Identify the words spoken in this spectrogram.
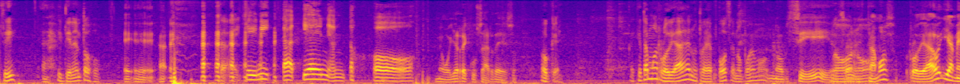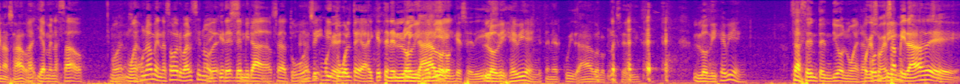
Sí. Ah. Y tiene antojo. eh, eh, ah, La vecinita tiene antojo. me voy a recusar de eso. Ok. Es que estamos rodeadas de nuestras esposas, no podemos. No, sí, o No, sea, no. estamos rodeados y amenazados. Ah, y amenazados. No, es- no es una amenaza verbal, sino de, que- de- de sí, mirada. O sea, tú así y tú volteas. hay que tener Lo dije cuidado bien. lo que se dice. Lo dije Hay que bien. tener cuidado lo que se dice. Lo dije bien. O sea, se entendió, no era Porque son esas miradas de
